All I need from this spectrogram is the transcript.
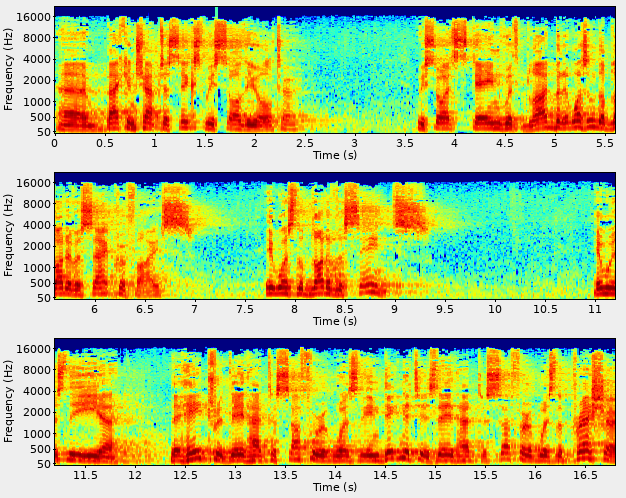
Uh, back in chapter 6, we saw the altar. We saw it stained with blood, but it wasn't the blood of a sacrifice, it was the blood of the saints. It was the, uh, the hatred they'd had to suffer, it was the indignities they'd had to suffer, it was the pressure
